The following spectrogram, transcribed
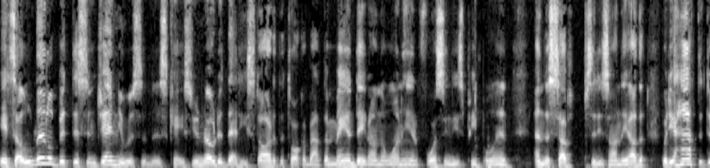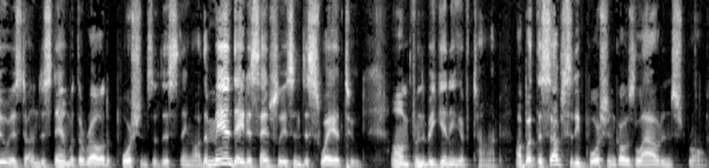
it's a little bit disingenuous in this case. You noted that he started to talk about the mandate on the one hand, forcing these people in, and the subsidies on the other. What you have to do is to understand what the relative portions of this thing are. The mandate essentially is in desuetude um, from the beginning of time, uh, but the subsidy portion goes loud and strong.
